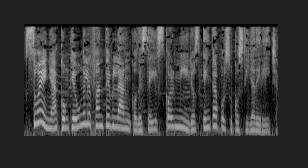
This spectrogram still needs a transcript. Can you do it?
Sueña con que un elefante blanco de seis colmillos entra por su costilla derecha.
